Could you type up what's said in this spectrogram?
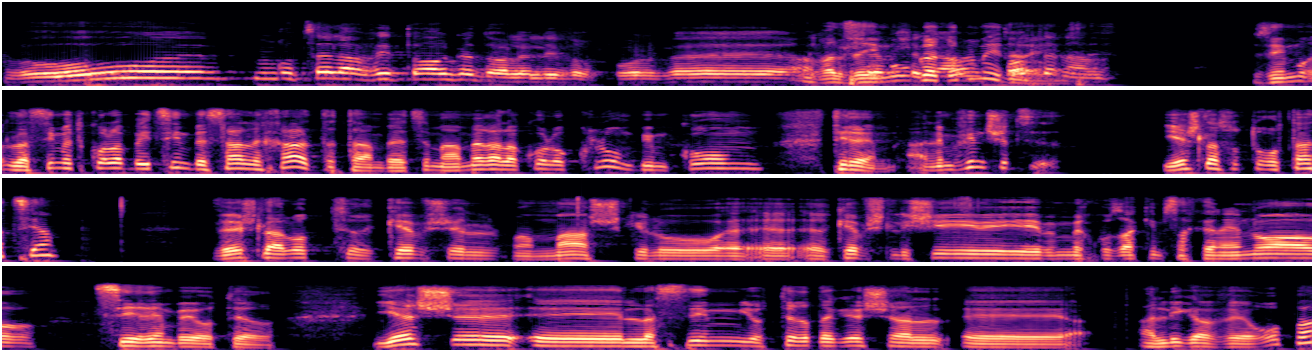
והוא רוצה להביא תואר גדול לליברפול, ואני אבל זה הימור גדול מדי. זה לשים את כל הביצים בסל אחד, אתה בעצם מהמר על הכל או כלום, במקום... תראה, אני מבין שיש לעשות רוטציה, ויש לעלות הרכב של ממש, כאילו, אה, אה, הרכב שלישי מחוזק עם שחקני נוער, צעירים ביותר. יש אה, אה, לשים יותר דגש על אה, הליגה ואירופה,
